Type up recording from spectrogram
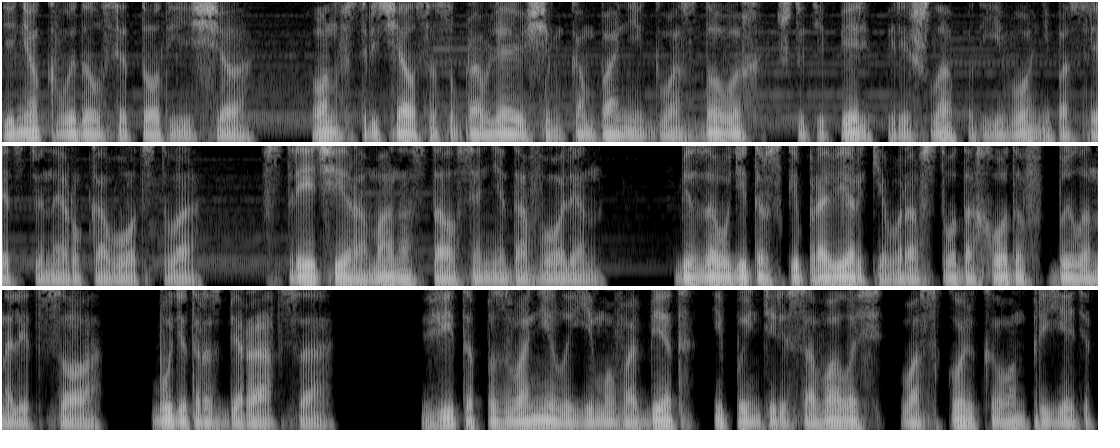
Денек выдался тот еще. Он встречался с управляющим компанией Гвоздовых, что теперь перешла под его непосредственное руководство. Встречей Роман остался недоволен. Без аудиторской проверки воровство доходов было налицо. Будет разбираться. Вита позвонила ему в обед и поинтересовалась, во сколько он приедет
